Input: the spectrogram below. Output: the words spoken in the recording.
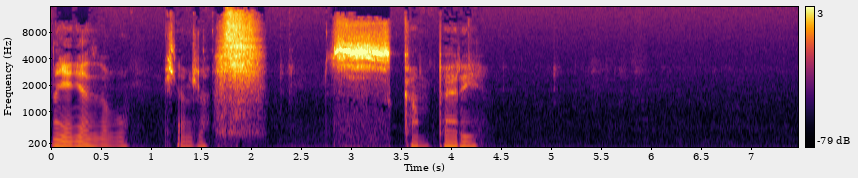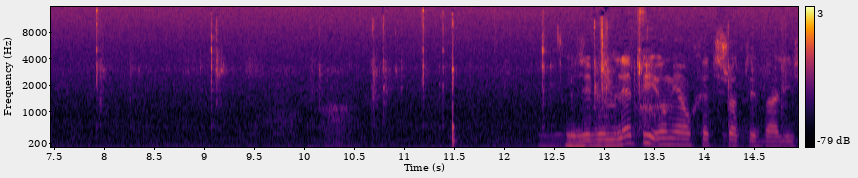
No nie, nie znowu. Myślałem, że... Scampery. Gdybym headshoty walić.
